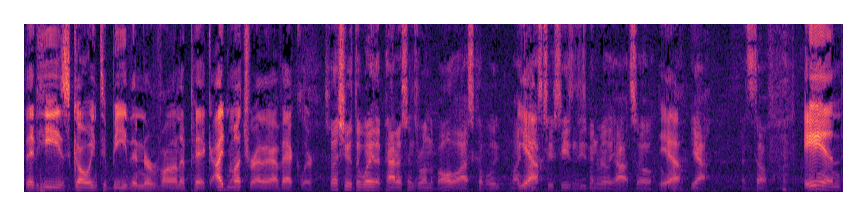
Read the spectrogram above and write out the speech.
that he's going to be the Nirvana pick. I'd much rather have Ekeler. especially with the way that Patterson's run the ball the last couple like Yeah. last two seasons, he's been really hot. So Yeah. yeah, that's tough. And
